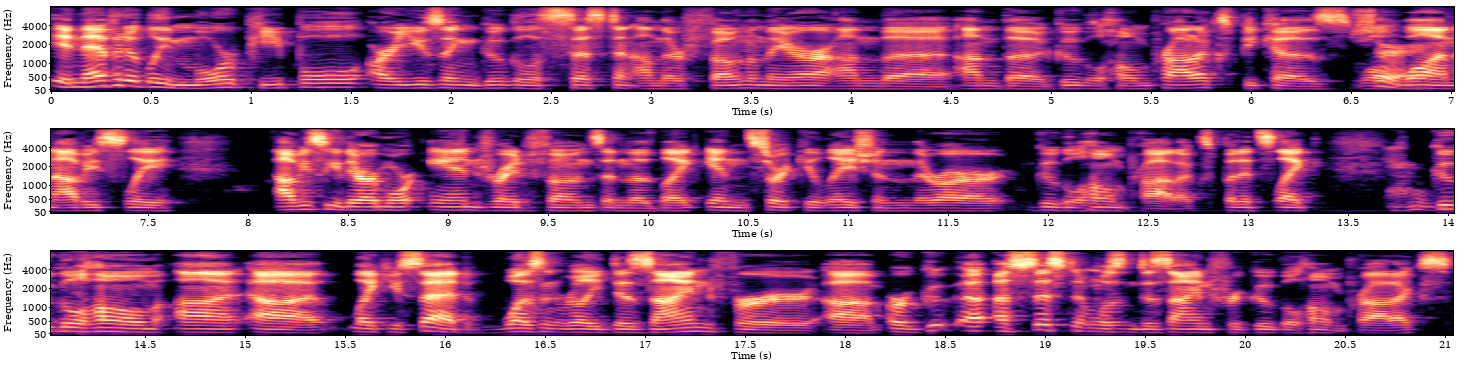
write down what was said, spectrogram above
inevitably more people are using google assistant on their phone than they are on the on the google home products because well Sure. one obviously obviously there are more android phones in the like in circulation than there are google home products but it's like google home on uh like you said wasn't really designed for um or Goo- uh, assistant wasn't designed for google home products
